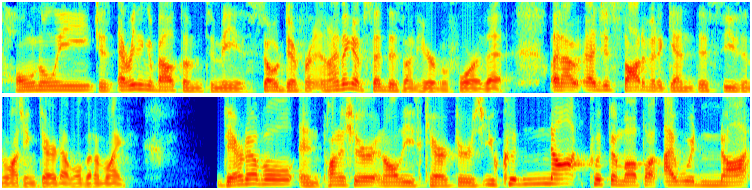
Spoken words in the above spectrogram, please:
tonally just everything about them to me is so different. And i think i've said this on here before that and I, I just thought of it again this season watching daredevil that i'm like daredevil and punisher and all these characters you could not put them up on, i would not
